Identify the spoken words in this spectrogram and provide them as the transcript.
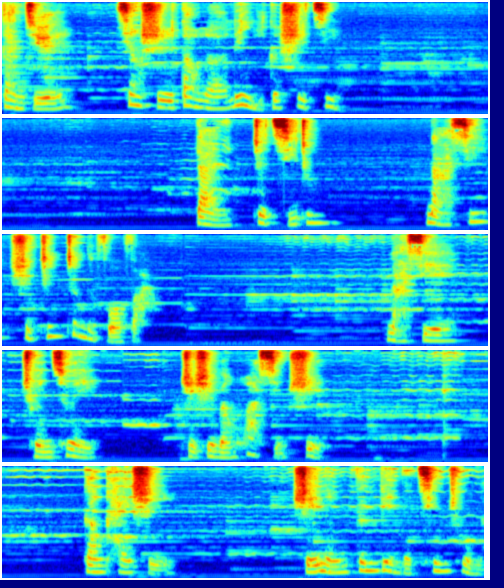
感觉像是到了另一个世界。但这其中，哪些是真正的佛法？哪些纯粹只是文化形式？刚开始，谁能分辨得清楚呢？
